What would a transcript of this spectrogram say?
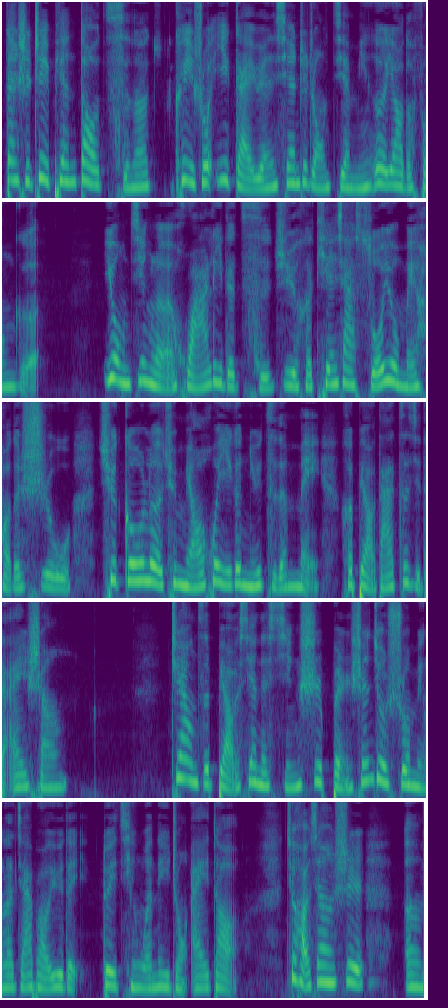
但是这篇悼词呢，可以说一改原先这种简明扼要的风格，用尽了华丽的词句和天下所有美好的事物，去勾勒、去描绘一个女子的美和表达自己的哀伤。这样子表现的形式本身就说明了贾宝玉的对晴雯的一种哀悼，就好像是，嗯。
